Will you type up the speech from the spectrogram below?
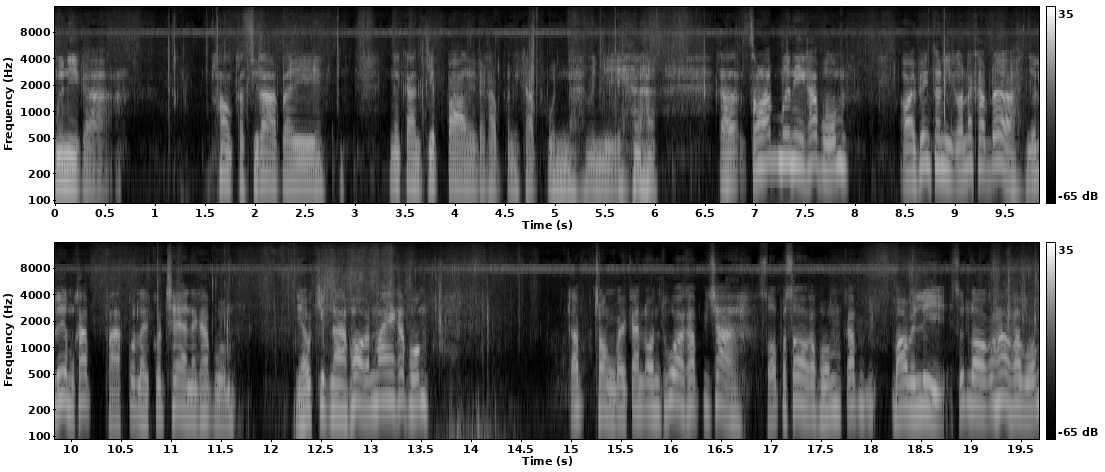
มื่อนี้ก็ เข้ากับศิลาไปในการเก็บปลาเลยนะครับวันนี้ครับคุณนะวันนี้ก็สำหรับมือนี้ครับผมเอาไว้เพียงเท่านี้ก่อนนะครับเด้ออย่าลืมครับฝากกดไลค์กดแชร์นะครับผมเดี๋ยวคลิปหน้าพ่อกันไหมครับผมครับช่องไปการออนทั่วครับวิชาสปสครับผมกับบาเวลลี่สุดหล่อก็ห้าครับผม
